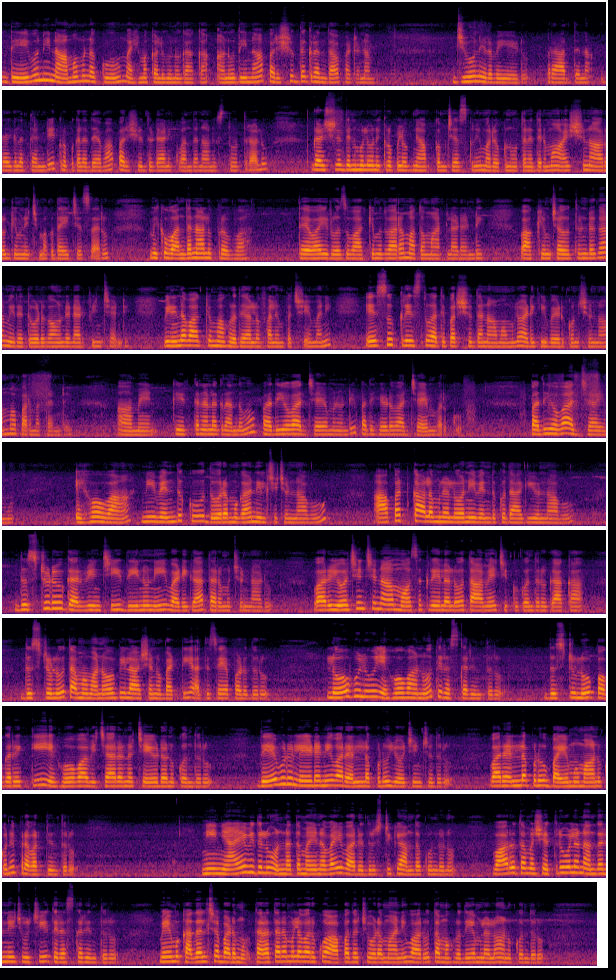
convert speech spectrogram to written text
దేవుని నామమునకు మహిమ కలుగునుగాక. అనుదిన పరిశుద్ధ గ్రంథ పఠనం. జూన్ ఇరవై ఏడు. ప్రార్థన. దగల తండ్రి కృపగల దేవ పరిశుద్ధుడానికి వందనాలు స్తోత్రాలు. గడిచిన దినములోని కృపలో జ్ఞాపకం చేసుకుని మరొక నూతన దినము ఆయుష్ను ఆరోగ్యం నుంచి మాకు దయచేశారు. మీకు వందనాలు ప్రవ్వా. దేవా ఈరోజు వాక్యము ద్వారా మాతో మాట్లాడండి. వాక్యం చదువుతుండగా మీరే తోడుగా ఉండి నడిపించండి. వినిన వాక్యం మా హృదయాల్లో ఫలింపచేయమని యేసుక్రీస్తు అతి పరిశుద్ధ నామంలో అడిగి వేడుకొనిచున్నాం మా పరమ తండ్రి. ఆమెన్. కీర్తనల గ్రంథము పదియవ అధ్యాయం నుండి పదిహేడవ అధ్యాయం వరకు. పదియవ అధ్యాయము. ఎహోవా నీవెందుకు దూరముగా నిల్చుచున్నావు? ఆపత్కాలములలో నీవెందుకు దాగి ఉన్నావు? దుష్టుడు గర్వించి దీనుని వడిగా తరుముచున్నాడు. వారు యోచించిన మోసక్రియలలో తామే చిక్కుకొందురుగాక. దుష్టులు తమ మనోభిలాషను బట్టి అతిశయపడుదురు. లోబులు ఎహోవాను తిరస్కరింతురు. దుష్టులు పొగరెక్కి ఎహోవా విచారణ చేయుడనుకొందురు దేవుడు లేడని వారెల్లప్పుడూ యోచించుదురు. వారెల్లప్పుడూ భయము మానుకొని ప్రవర్తింతురు. నీ న్యాయ విధులు ఉన్నతమైనవై వారి దృష్టికి అందకుండును. వారు తమ శత్రువులను అందరినీ చూచి తిరస్కరింతురు. మేము కదల్చబడము. తరతరముల వరకు ఆపద చూడము అని వారు తమ హృదయములలో అనుకొందురు.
